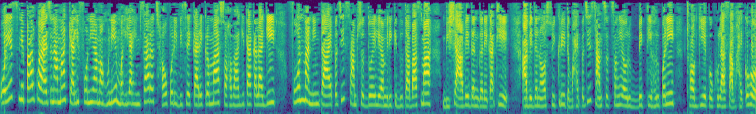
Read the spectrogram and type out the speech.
ओएस नेपालको आयोजनामा क्यालिफोर्नियामा हुने महिला हिंसा र छाउपड़ी विषय कार्यक्रममा सहभागिताका लागि फोनमा निम्त आएपछि सांसदद्वयले अमेरिकी दूतावासमा भिसा आवेदन गरेका थिए। आवेदन अस्वीकृत भए पछि सांसदसँगै अरू व्यक्तिहरू पनि ठगिएको खुलासा भएको हो।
